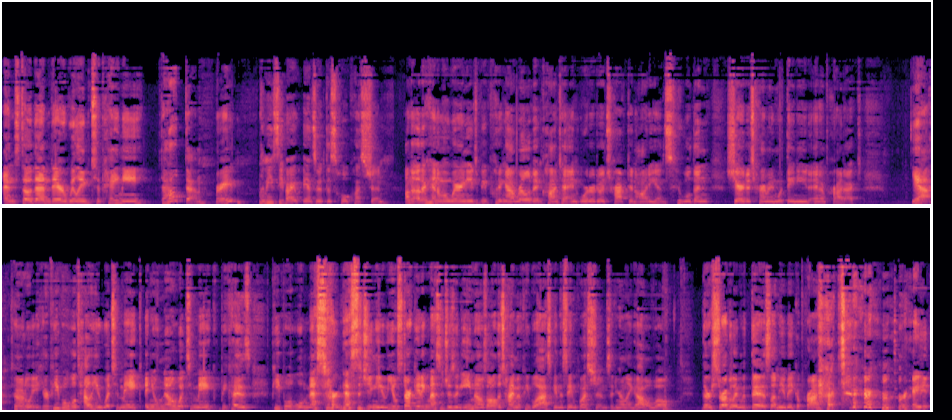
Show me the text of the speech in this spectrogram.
And so then they're willing to pay me to help them, right? Let me see if I answered this whole question. On the other hand, I'm aware I need to be putting out relevant content in order to attract an audience who will then share determine what they need in a product. Yeah, totally. Your people will tell you what to make, and you'll know what to make because people will mess, start messaging you. You'll start getting messages and emails all the time of people asking the same questions, and you're like, oh, well, they're struggling with this. Let me make a product, right?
